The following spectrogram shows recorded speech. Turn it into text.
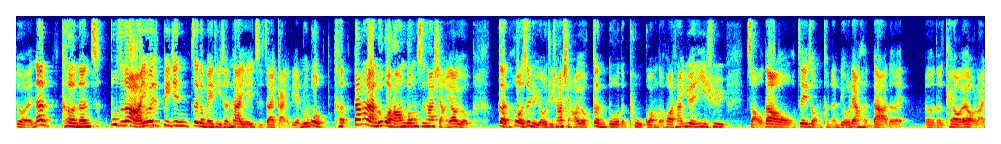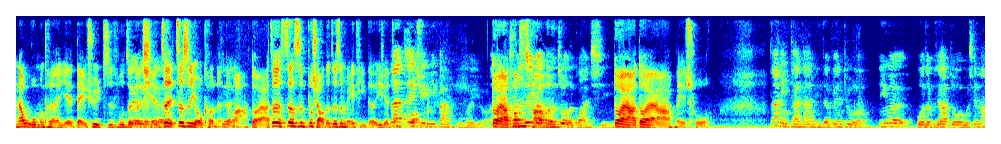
对。那可能知不知道啦，因为毕竟这个媒体生态也一直在改变。如果可，当然，如果航空公司它想要有更，或者是旅游局它想要有更多的曝光的话，它愿意去找到这种可能流量很大的呃的 KOL 来，那我们可能也得去支付这个钱，这这是有可能的嘛？对啊，这这是不晓得，这是媒体的一些状况。但 A 群一般不会有，对啊，通常合作的关系。对啊，对啊，没错。那你谈谈你的 fan tour，因为我的比较多，我先让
